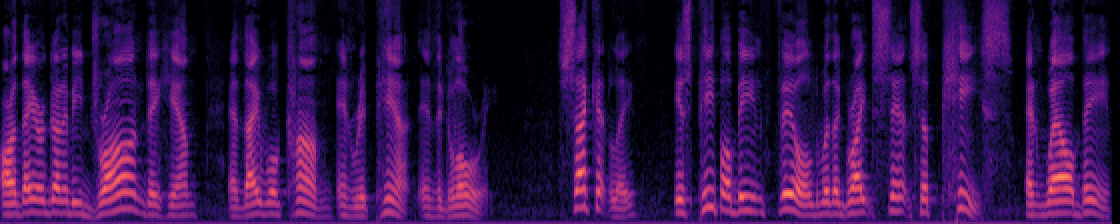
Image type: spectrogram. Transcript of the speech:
or they are going to be drawn to Him and they will come and repent in the glory. Secondly, is people being filled with a great sense of peace and well being.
